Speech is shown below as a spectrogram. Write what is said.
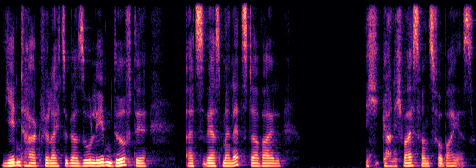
jeden Tag vielleicht sogar so leben dürfte, als wäre es mein letzter, weil ich gar nicht weiß, wann es vorbei ist.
